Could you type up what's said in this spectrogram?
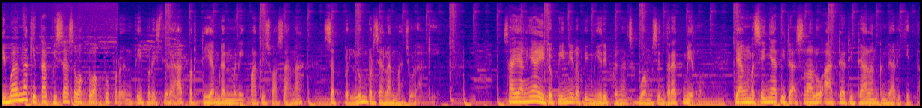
di mana kita bisa sewaktu-waktu berhenti, beristirahat, berdiam, dan menikmati suasana sebelum berjalan maju lagi. Sayangnya hidup ini lebih mirip dengan sebuah mesin treadmill yang mesinnya tidak selalu ada di dalam kendali kita.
